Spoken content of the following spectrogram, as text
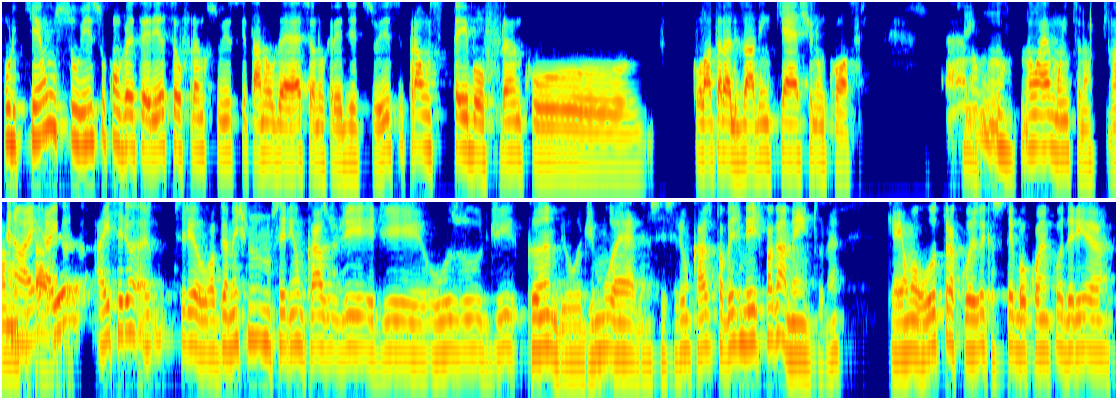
por que um suíço converteria seu franco suíço que está no UBS ou no Credit Suisse para um stable franco colateralizado em cash num cofre? É, não, não, é muito, né? Não é, é não, aí, aí, aí, seria, seria, obviamente, não seria um caso de, de uso de câmbio ou de moeda, né? seria um caso talvez de meio de pagamento, né? Que aí é uma outra coisa que a stablecoin poderia,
